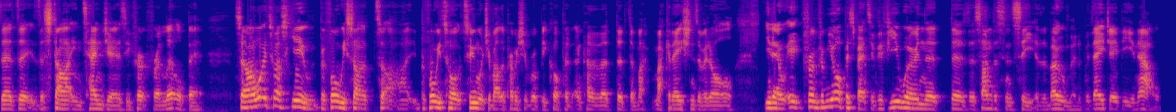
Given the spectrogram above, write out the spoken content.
the, the, the starting ten jersey for for a little bit. So I wanted to ask you before we start uh, before we talk too much about the Premiership Rugby Cup and, and kind of the, the, the, machinations of it all. You know, it, from from your perspective, if you were in the, the, the Sanderson seat at the moment with AJ being out,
